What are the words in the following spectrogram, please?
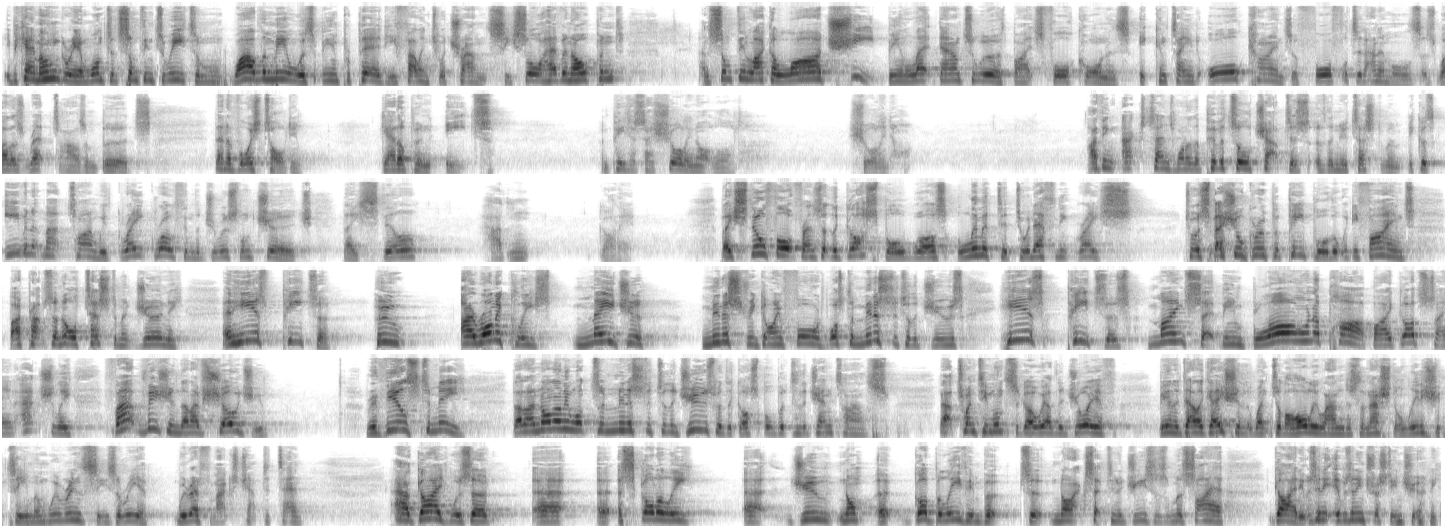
He became hungry and wanted something to eat, and while the meal was being prepared, he fell into a trance. He saw heaven opened and something like a large sheet being let down to earth by its four corners. It contained all kinds of four footed animals as well as reptiles and birds. Then a voice told him, Get up and eat. And Peter says, Surely not, Lord. Surely not. I think Acts 10 is one of the pivotal chapters of the New Testament because even at that time, with great growth in the Jerusalem church, they still hadn't got it. They still thought, friends, that the gospel was limited to an ethnic race, to a special group of people that were defined by perhaps an Old Testament journey. And here's Peter, who ironically major ministry going forward was to minister to the Jews. Here's Peter's mindset being blown apart by God saying, actually, that vision that I've showed you reveals to me that I not only want to minister to the Jews with the gospel, but to the Gentiles. About 20 months ago, we had the joy of being a delegation that went to the Holy Land as the national leadership team, and we were in Caesarea. We read from Acts chapter 10. Our guide was a, a, a scholarly uh, Jew, non, uh, God believing, but to not accepting of Jesus as Messiah guide. It was, an, it was an interesting journey.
